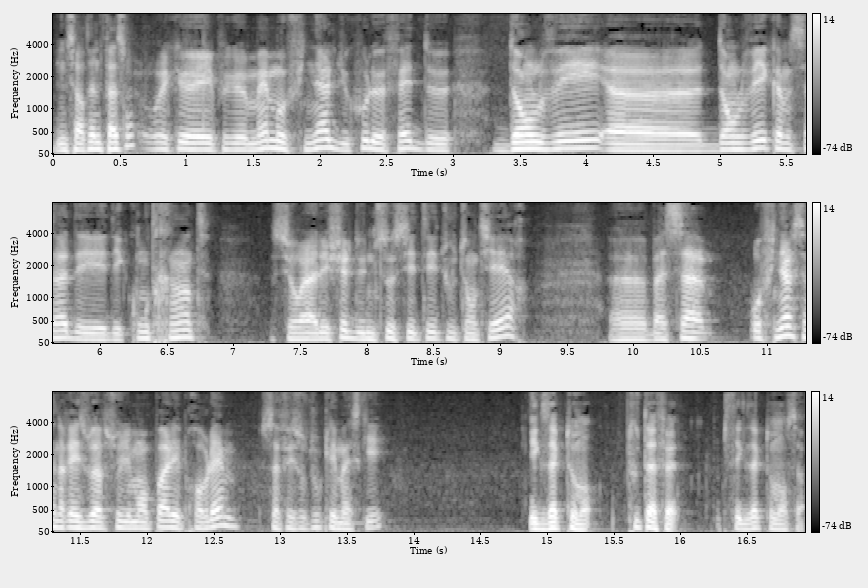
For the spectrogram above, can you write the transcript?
d'une certaine façon. Ouais, que, et que même au final, du coup, le fait de d'enlever euh, d'enlever comme ça des, des contraintes sur à l'échelle d'une société tout entière, euh, bah ça, au final, ça ne résout absolument pas les problèmes. Ça fait surtout que les masquer. Exactement, tout à fait, c'est exactement ça.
